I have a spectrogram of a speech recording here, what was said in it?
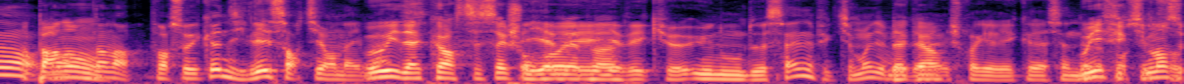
non, Ah, pardon. Non, non, Force Awakens, il est sorti en IMAX. oui d'accord c'est ça que je comprenais avait, il y pas avait qu'une ou deux scènes, effectivement. Il y avait, D'accord. je crois qu'il y avait que la scène de oui la effectivement Last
